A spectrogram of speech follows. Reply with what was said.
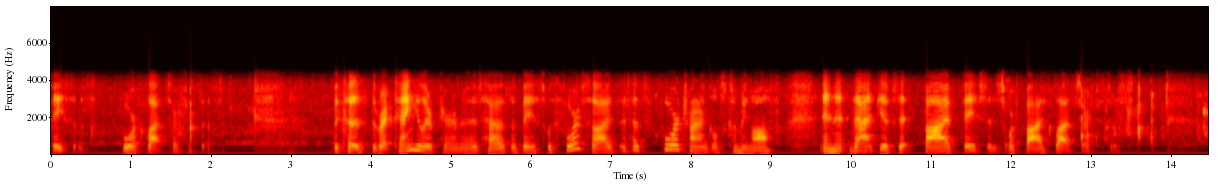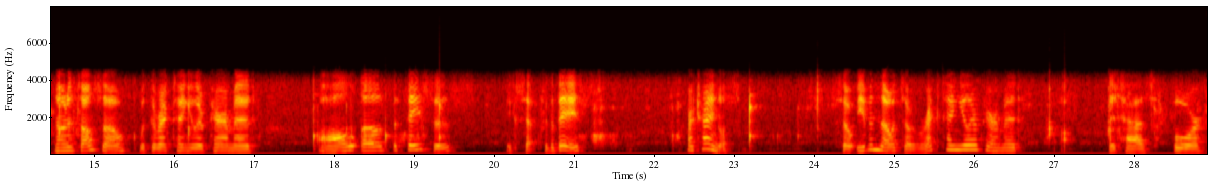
faces, four flat surfaces because the rectangular pyramid has a base with four sides, it has four triangles coming off, and it, that gives it five faces, or five flat surfaces. Notice also, with the rectangular pyramid, all of the faces, except for the base, are triangles. So even though it's a rectangular pyramid, it has four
